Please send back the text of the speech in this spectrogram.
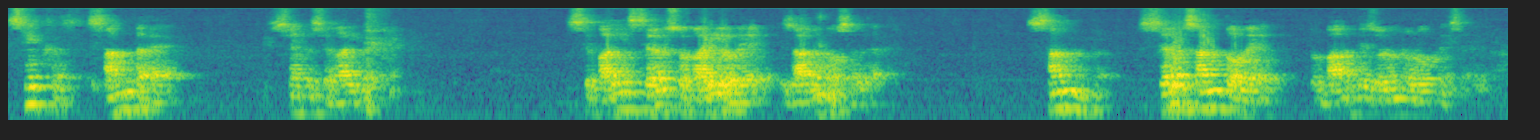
سکھ سنت ہے سنگھ سپاہی ہے سپاہی صرف سپاہی ہوئے ظالم ہو سکتا ہے ਸੰਤ, ਸਿਰਫ ਸੰਤ ਹੋਵੇ ਤਾਂ ਬਾਹਰ ਦੇ ਜ਼ੁਲਮ ਨੂੰ ਰੋਕ ਨਹੀਂ ਸਕੇਗਾ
